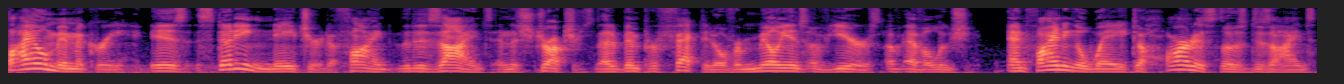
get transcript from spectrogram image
Biomimicry is studying nature to find the designs and the structures that have been perfected over millions of years of evolution, and finding a way to harness those designs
